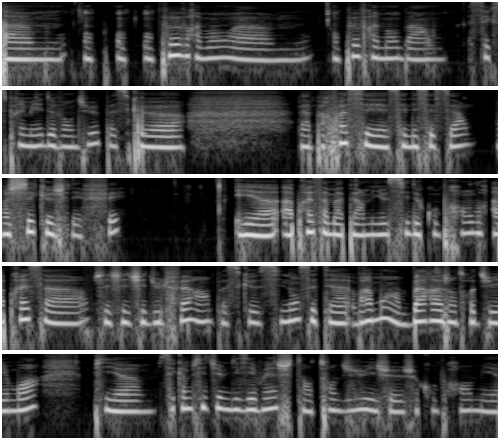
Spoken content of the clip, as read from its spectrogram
on, on, peut vraiment, on peut vraiment ben, s'exprimer devant Dieu parce que ben, parfois c'est nécessaire. Moi, je sais que je l'ai fait et après, ça m'a permis aussi de comprendre. Après, ça, j'ai dû le faire hein, parce que sinon, c'était vraiment un barrage entre Dieu et moi. Puis c'est comme si Dieu me disait, ouais, je t'ai entendu et je, je comprends, mais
